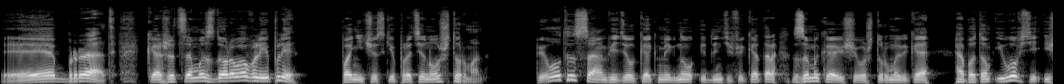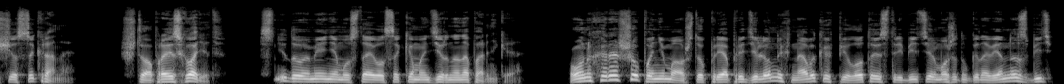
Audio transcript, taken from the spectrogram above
«Э, брат, кажется, мы здорово влипли!» Панически протянул штурман. Пилот и сам видел, как мигнул идентификатор замыкающего штурмовика, а потом и вовсе исчез с экрана. «Что происходит?» С недоумением уставился командир на напарника. Он хорошо понимал, что при определенных навыках пилота-истребитель может мгновенно сбить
